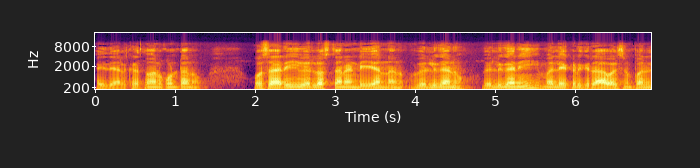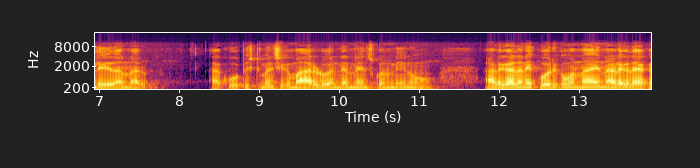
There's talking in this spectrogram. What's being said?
ఐదేళ్ళ క్రితం అనుకుంటాను. ఓసారి వెళ్ళొస్తానండి అన్నాను. వెళ్ళుగాను వెళ్ళుగాని మళ్ళీ ఇక్కడికి రావాల్సిన పని లేదన్నారు. ఆ కోపిష్టి మనిషికి మారడు అని నిర్ణయించుకున్న నేను అడగాలనే కోరిక ఉన్నా ఆయన అడగలేక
